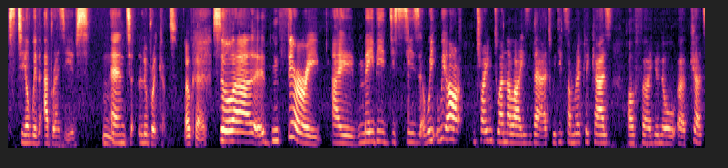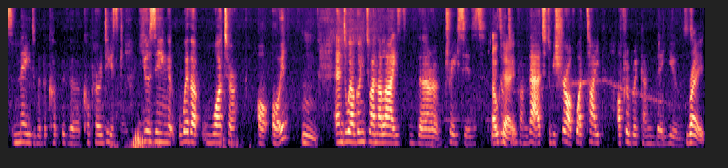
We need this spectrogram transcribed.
still with abrasives Mm. and lubricant. Okay. So uh, in theory, I maybe this is we, we are trying to analyze that. We did some replicas of uh, you know uh, cuts made with the, with the copper disc using whether water or oil. Mm. And we are going to analyze the traces resulting from that to be sure of what type of lubricant they used. Right.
